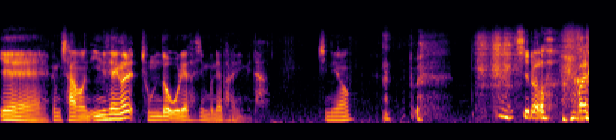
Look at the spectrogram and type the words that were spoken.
예, 그럼 잠은 인생을 좀 더 오래 사신 분의 바람입니다. 진우 형. 싫어. 빨리.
